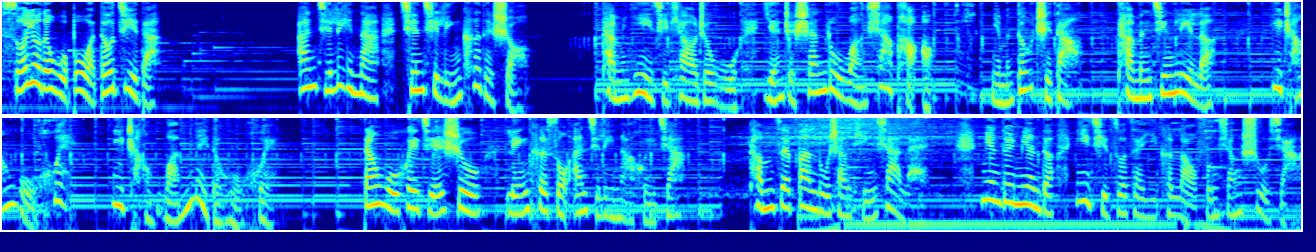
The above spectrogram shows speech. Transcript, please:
所有的舞步我都记得。安吉丽娜牵起林克的手，他们一起跳着舞，沿着山路往下跑。你们都知道，他们经历了一场舞会，一场完美的舞会。当舞会结束，林克送安吉丽娜回家，他们在半路上停下来，面对面的一起坐在一棵老枫香树下。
